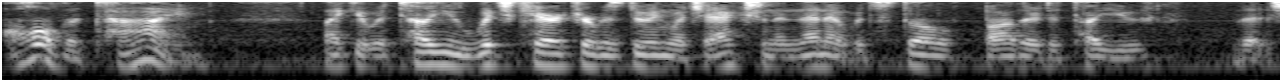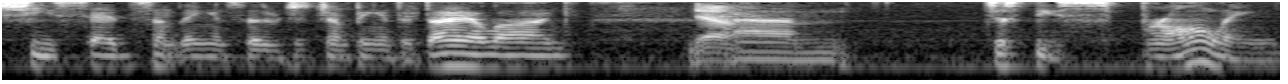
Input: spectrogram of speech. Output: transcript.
all the time. Like it would tell you which character was doing which action, and then it would still bother to tell you that she said something instead of just jumping into dialogue. Yeah. Um, just these sprawling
